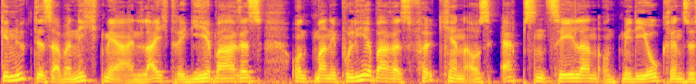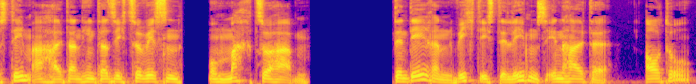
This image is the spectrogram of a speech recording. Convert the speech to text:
genügt es aber nicht mehr ein leicht regierbares und manipulierbares Völkchen aus Erbsenzählern und mediokren Systemerhaltern hinter sich zu wissen, um Macht zu haben. Denn deren wichtigste Lebensinhalte Auto,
